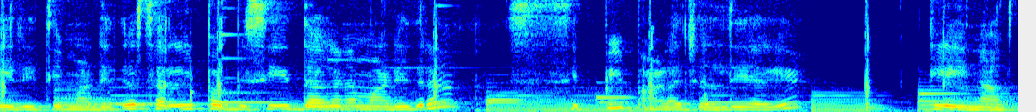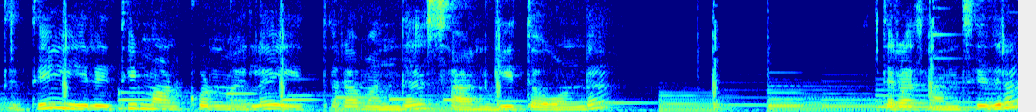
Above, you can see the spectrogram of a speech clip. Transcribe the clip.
ಈ ರೀತಿ ಮಾಡಿದರೆ ಸ್ವಲ್ಪ ಬಿಸಿ ಇದ್ದಾಗನೇ ಮಾಡಿದ್ರೆ ಸಿಪ್ಪಿ ಭಾಳ ಜಲ್ದಿಯಾಗಿ ಕ್ಲೀನ್ ಆಗ್ತೈತಿ. ಈ ರೀತಿ ಮಾಡ್ಕೊಂಡ್ಮೇಲೆ ಈ ಥರ ಒಂದು ಸಾನ್ಗಿ ತೊಗೊಂಡು ಈ ಥರ ಸಾನ್ಸಿದ್ರೆ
